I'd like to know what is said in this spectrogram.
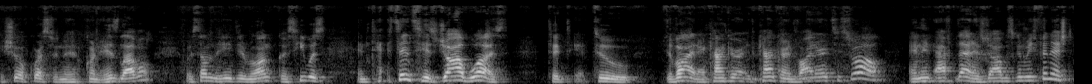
Yeshua, of course, according to his level, was something that he did wrong because he was, since his job was to to divide and conquer, conquer and divide Eretz Yisrael, and then after that his job was going to be finished,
